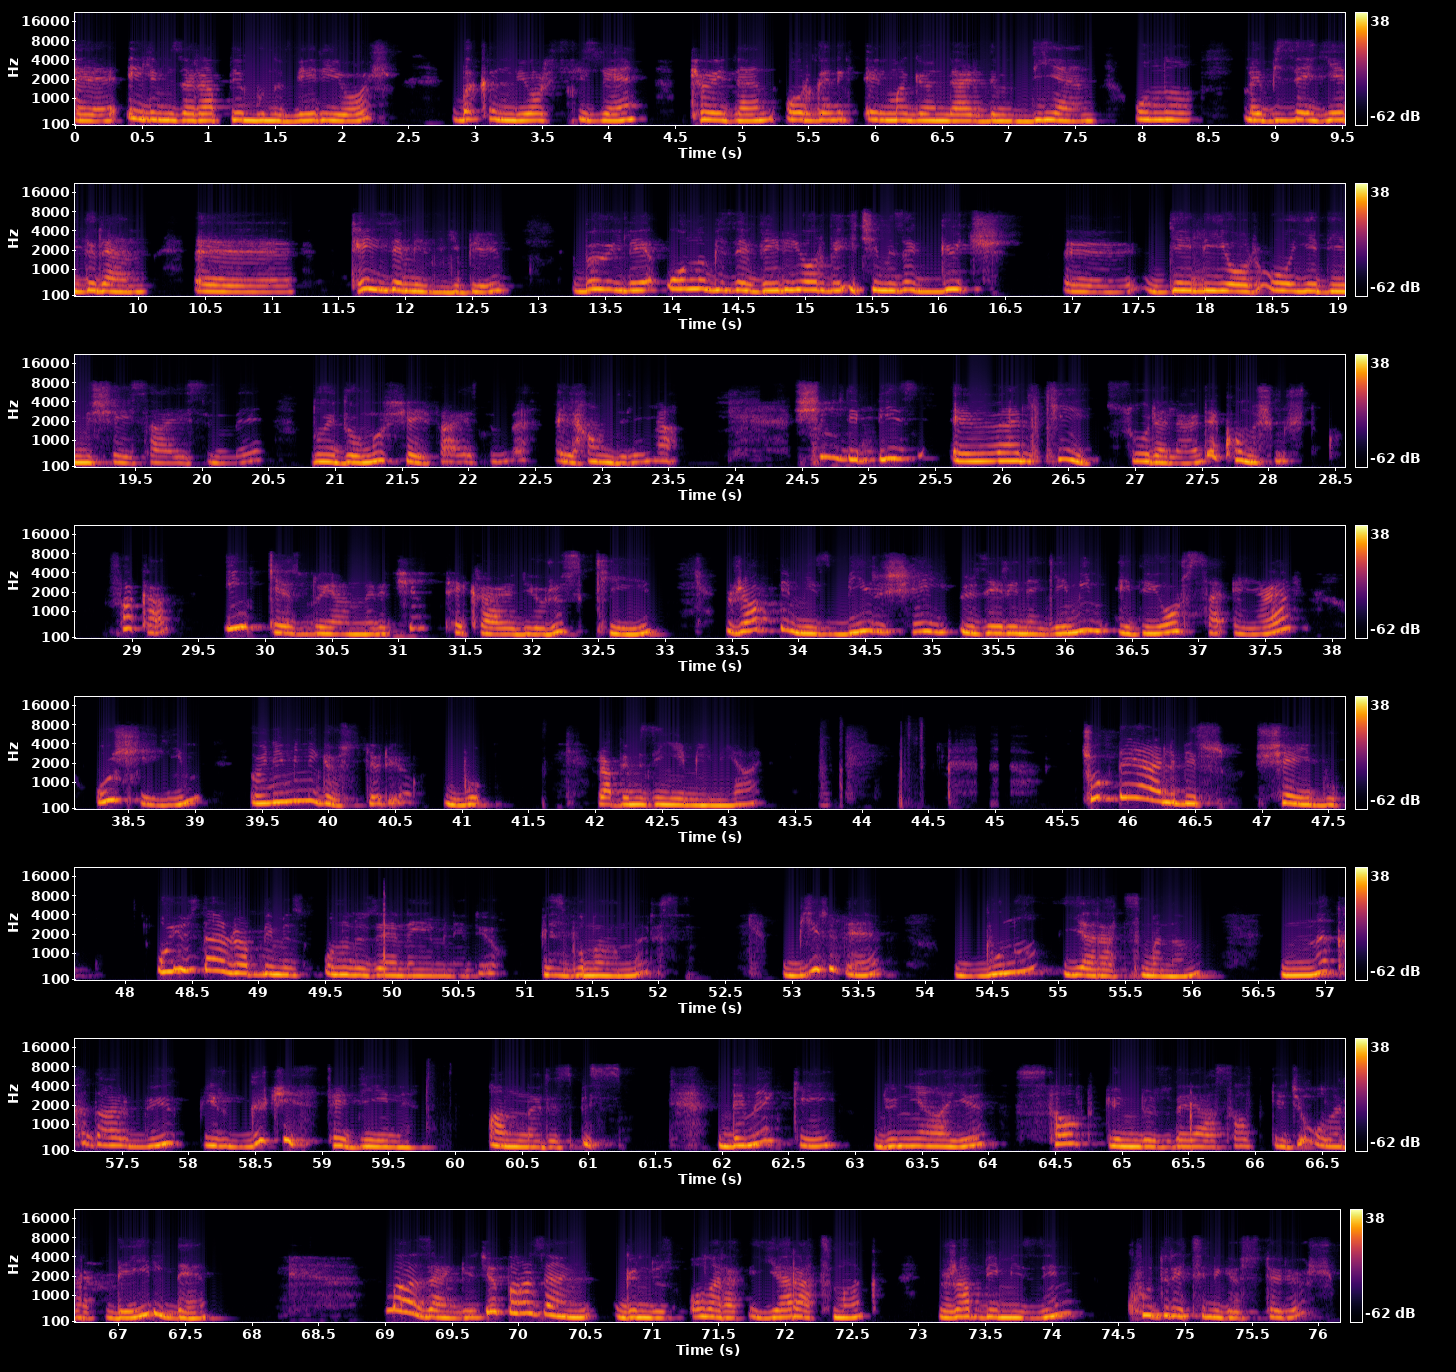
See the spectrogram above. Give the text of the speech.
E, elimize Rabbim bunu veriyor. Bakın diyor size köyden organik elma gönderdim diyen, onu e, bize yediren e, teyzemiz gibi böyle onu bize veriyor ve içimize güç e, geliyor o yediğimiz şey sayesinde, duyduğumuz şey sayesinde. Elhamdülillah. Şimdi biz evvelki surelerde konuşmuştuk. Fakat ilk kez duyanlar için tekrar ediyoruz ki Rabbimiz bir şey üzerine yemin ediyorsa eğer o şeyin önemini gösteriyor. Bu Rabbimizin yemini yani. Çok değerli bir şey bu. O yüzden Rabbimiz onun üzerine yemin ediyor. Biz bunu anlarız. Bir de bunu yaratmanın ne kadar büyük bir güç istediğini anlarız biz. Demek ki dünyayı salt gündüz veya salt gece olarak değil de bazen gece bazen gündüz olarak yaratmak Rabbimizin kudretini gösteriyor.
